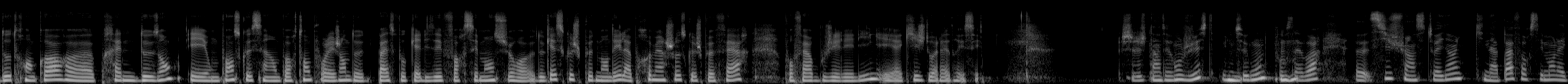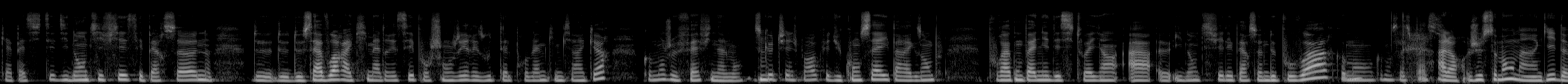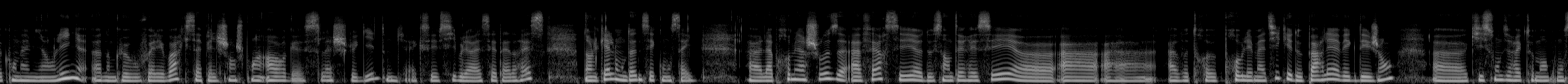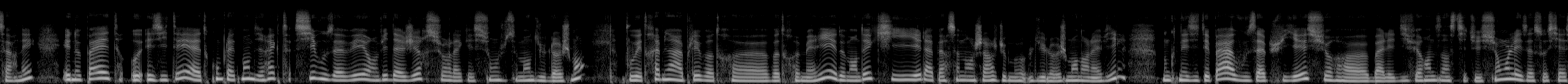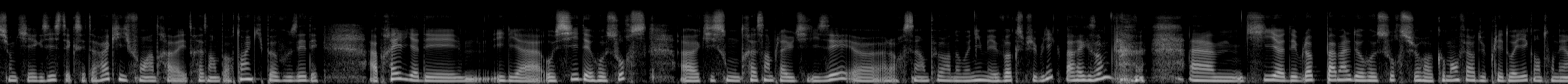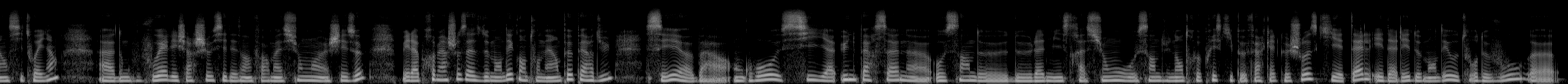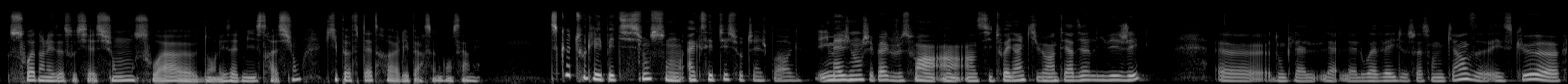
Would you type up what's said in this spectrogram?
d'autres encore prennent deux ans. Et on pense que c'est important pour les gens de ne pas se focaliser forcément sur de qu'est-ce que je peux demander, la première chose que je peux faire pour faire bouger les lignes et à qui je dois l'adresser. Je, t'interromps juste une Mhm. seconde pour Mhm. savoir euh, si je suis un citoyen qui n'a pas forcément la capacité d'identifier ces personnes, de, de- de savoir à qui m'adresser pour changer, résoudre tel problème qui me tient à cœur, comment je fais finalement? Est-ce que Change.org fait du conseil, par exemple, pour accompagner des citoyens à euh, identifier les personnes de pouvoir comment, comment ça se passe? Alors justement, on a un guide qu'on a mis en ligne, euh, donc euh, vous pouvez aller voir, qui s'appelle change.org slash le guide, donc accessible à cette adresse, dans lequel on donne ces conseils. La première chose à faire, c'est de s'intéresser à, à- à votre problématique et de parler avec des gens qui sont directement concernés et ne pas être, hésiter à être complètement direct. Si vous avez envie d'agir sur la question justement du logement, vous pouvez très bien appeler votre, votre mairie et demander qui est la personne en charge du, logement dans la ville. Donc n'hésitez pas à vous appuyer sur euh, bah, les différentes institutions, les associations qui existent, etc., qui font un travail très important et qui peuvent vous aider. Après, il y a, des, il y a aussi des ressources euh, qui sont très simples à utiliser. Euh, alors c'est un peu un homonyme, mais Vox Public, par exemple, qui développe pas mal de ressources sur comment faire du plaidoyer quand on est un citoyen. Donc vous pouvez aller chercher aussi des informations chez eux. Mais la première chose à se demander quand on est un peu perdu, c'est bah, en gros s'il y a une personne euh, au sein de, l'administration ou au sein d'une entreprise qui peut faire quelque chose, qui est-elle Et d'aller demander autour de vous, euh, soit dans les associations, soit euh, dans les administrations, qui peuvent être les personnes concernées. Est-ce que toutes les pétitions sont acceptées sur Change.org Imaginons, je sais pas, que je sois un citoyen qui veut interdire l'IVG. Euh, donc la, loi Veil de 75, est-ce que, euh,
